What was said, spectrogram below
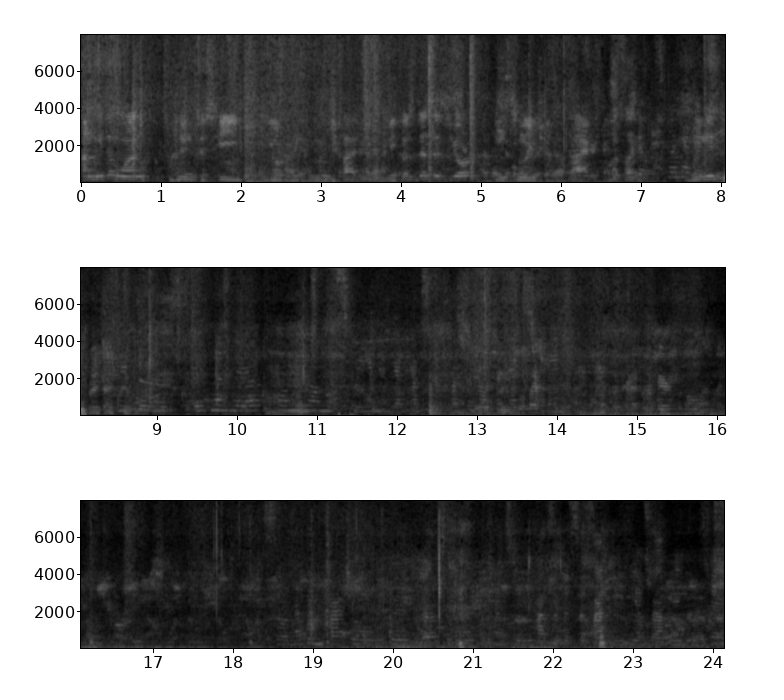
and we don't want him to see your information, because this is your information. I understand. Looks like it. We need to protect you. statement there only on the screen and then answer the question. See the two usual questions? Put your look here. So nothing fragile, liquid, reversible, potentially hazardous as that lithium battery could fail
